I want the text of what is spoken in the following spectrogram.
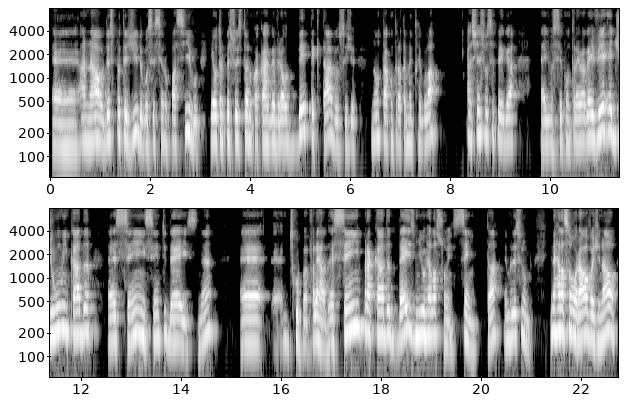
é, anal desprotegida, você sendo passivo, e a outra pessoa estando com a carga viral detectável, ou seja, não está com tratamento regular, a chance de você pegar, é, de você contrair o HIV é de 1 em cada é, 100, 110, né? É, é, desculpa, falei errado. É 100 para cada 10 mil relações. 100, tá? Lembra desse número. E na relação oral vaginal,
